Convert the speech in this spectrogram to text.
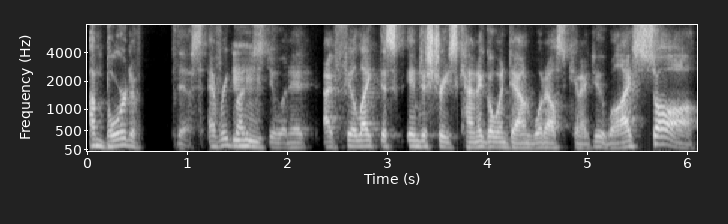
I'm bored of this. Everybody's doing it. I feel like this industry is kind of going down. What else can I do? Well, I saw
